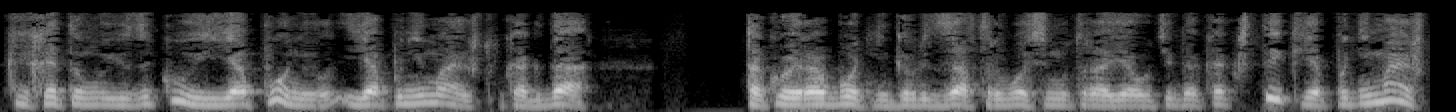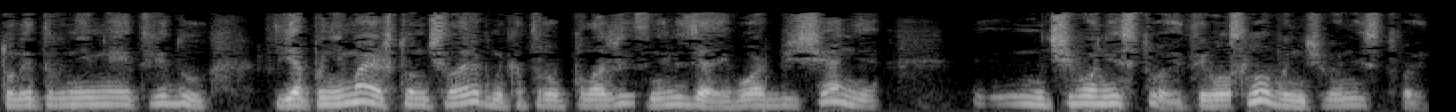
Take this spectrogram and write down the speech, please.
к их этому языку, и я понял, и я понимаю, что когда такой работник говорит, завтра в 8 утра я у тебя как штык, я понимаю, что он этого не имеет в виду. Я понимаю, что он человек, на которого положиться нельзя. Его обещание ничего не стоит, его слово ничего не стоит.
